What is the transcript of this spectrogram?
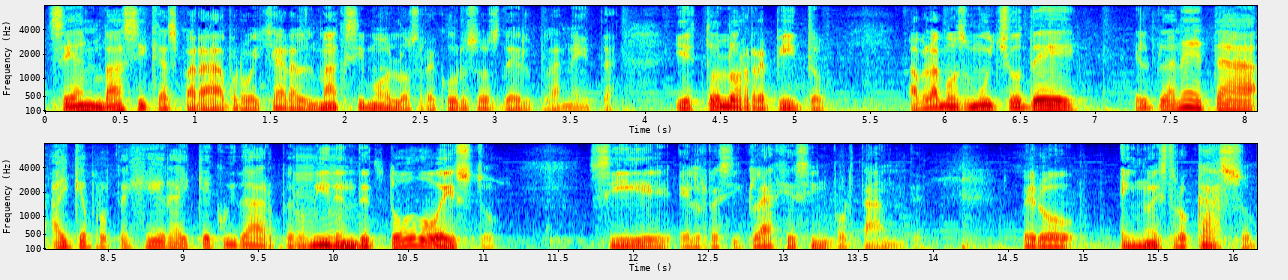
sean básicas para aprovechar al máximo los recursos del planeta. Y esto lo repito, hablamos mucho de el planeta, hay que proteger, hay que cuidar, pero miren, de todo esto, sí, el reciclaje es importante, pero en nuestro caso,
